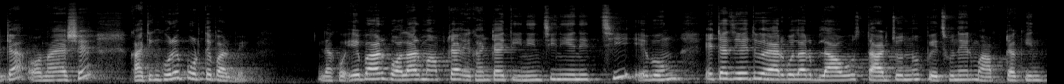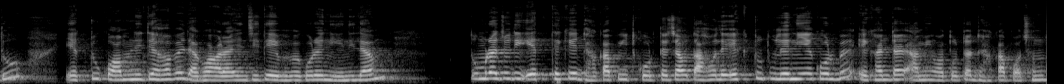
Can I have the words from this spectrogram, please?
এটা অনায়াসে কাটিং করে পরতে পারবে। দেখো, এবার গলার মাপটা এখানটায় তিন ইঞ্চি নিয়ে নিচ্ছি এবং এটা যেহেতু এয়ার গলার ব্লাউজ তার জন্য পেছনের মাপটা কিন্তু একটু কম নিতে হবে। দেখো, আড়াই ইঞ্চিতে এভাবে করে নিয়ে নিলাম। তোমরা যদি এর থেকে ঢাকা পিট করতে চাও, তাহলে একটু তুলে নিয়ে করবে। এখানটায় আমি অতটা ঢাকা পছন্দ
